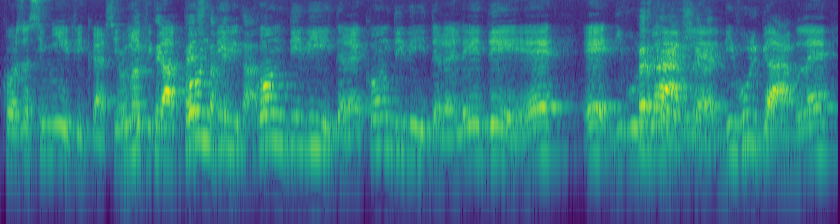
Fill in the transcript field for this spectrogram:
Cosa significa? Significa condiv- condividere, condividere le idee e divulgarle, divulgarle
